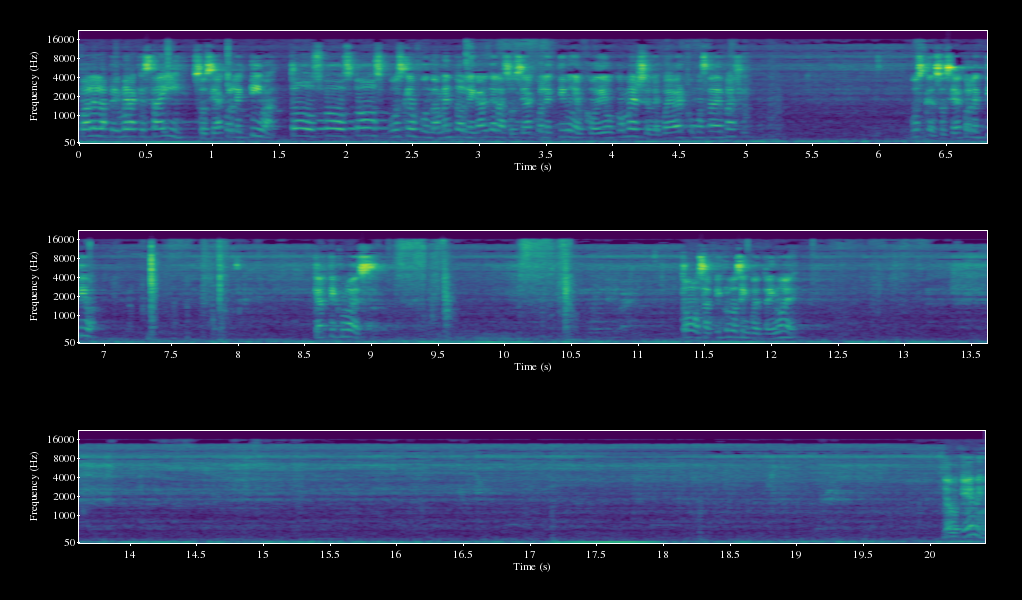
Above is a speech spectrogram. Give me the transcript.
¿Cuál es la primera que está ahí? Sociedad colectiva. Todos, todos, todos busquen fundamento legal de la sociedad colectiva en el Código de Comercio. Les voy a ver cómo está de fácil. Busquen sociedad colectiva. ¿Qué artículo es? Todos, artículo 59. ¿Ya lo tienen?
